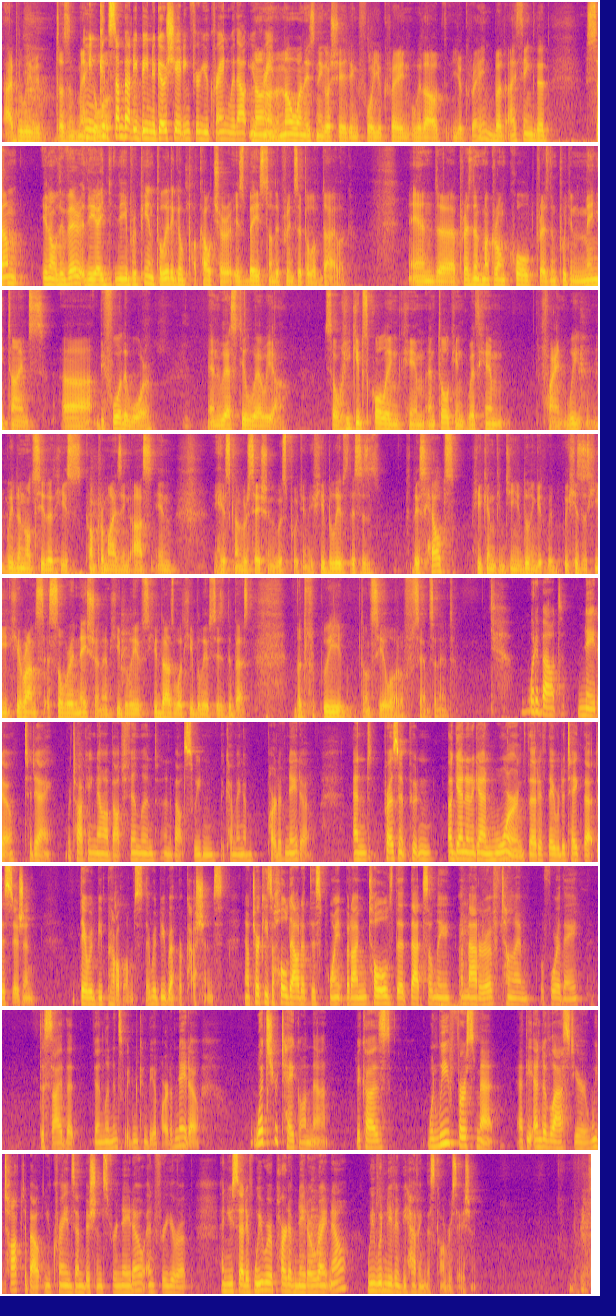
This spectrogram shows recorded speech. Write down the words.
I believe it doesn't make. I mean, can somebody be negotiating for Ukraine without Ukraine? No, no, no. No one is negotiating for Ukraine without Ukraine. But I think that some, you know, the very the, the European political culture is based on the principle of dialogue. And uh, President Macron called President Putin many times uh, before the war, and we are still where we are. So he keeps calling him and talking with him. Fine. We we do not see that he's compromising us in his conversation with Putin. If he believes this is this helps, he can continue doing it. With, he, he runs a sovereign nation and he believes he does what he believes is the best. But we don't see a lot of sense in it. What about NATO today? We're talking now about Finland and about Sweden becoming a part of NATO. And President Putin again and again warned that if they were to take that decision, there would be problems, there would be repercussions. Now, Turkey's a holdout at this point, but I'm told that that's only a matter of time before they decide that Finland and Sweden can be a part of NATO. What's your take on that? Because when we first met at the end of last year, we talked about Ukraine's ambitions for NATO and for Europe. And you said if we were a part of NATO right now, we wouldn't even be having this conversation.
